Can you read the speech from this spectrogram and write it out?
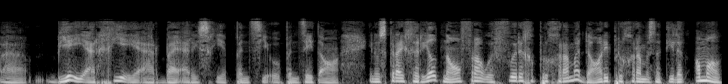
uh, b u r g e by rsg.co.za. En ons kry gereeld navrae oor vorige programme. Daardie programme is natuurlik almal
